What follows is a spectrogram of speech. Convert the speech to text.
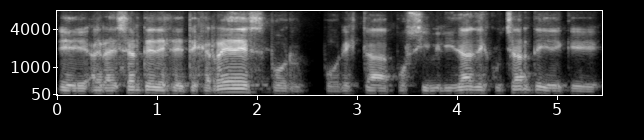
Eh, agradecerte desde Tejerredes por, por esta posibilidad de escucharte y de que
